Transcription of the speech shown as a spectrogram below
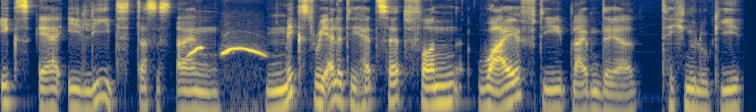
XR Elite. Das ist ein Mixed Reality Headset von Vive. Die bleiben der Technologie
